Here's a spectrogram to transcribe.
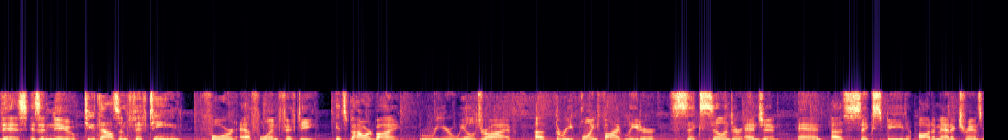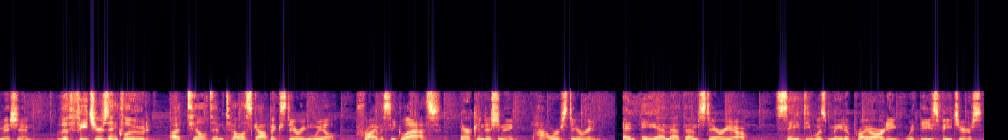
This is a new 2015 Ford F-150. It's powered by rear-wheel drive, a 3.5-liter six-cylinder engine, and a six-speed automatic transmission. The features include a tilt and telescopic steering wheel, privacy glass, air conditioning, power steering, and AM/FM stereo. Safety was made a priority with these features:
